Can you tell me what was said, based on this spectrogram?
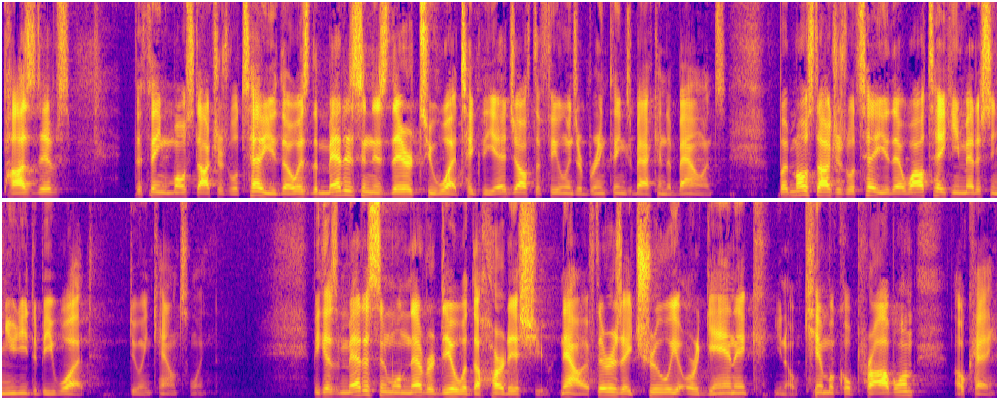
positives. The thing most doctors will tell you, though, is the medicine is there to what? Take the edge off the feelings or bring things back into balance. But most doctors will tell you that while taking medicine, you need to be what? Doing counseling. Because medicine will never deal with the heart issue. Now, if there is a truly organic, you know, chemical problem, okay,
